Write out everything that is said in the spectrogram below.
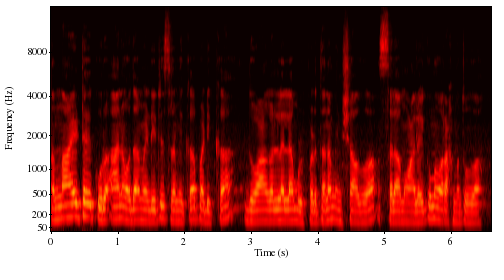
നന്നായിട്ട് ഖുർആൻ ഓതാൻ വേണ്ടിയിട്ട് ശ്രമിക്കുക പഠിക്കുക. ദുആകളിലെല്ലാം ഉൾപ്പെടുത്തണം ഇൻഷാല്ല അസ്സാം അസ്സലാമു അലൈക്കും വറഹ്മത്തുള്ളാഹി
